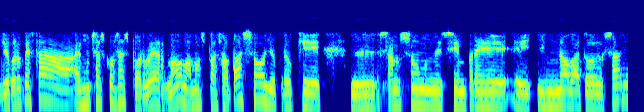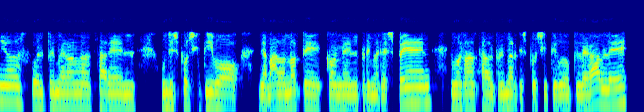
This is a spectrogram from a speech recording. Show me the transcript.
yo creo que está, hay muchas cosas por ver, ¿no? Vamos paso a paso. Yo creo que Samsung siempre eh, innova todos los años. Fue el primero en lanzar el, un dispositivo llamado Note con el primer S Pen. Hemos lanzado el primer dispositivo plegable.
